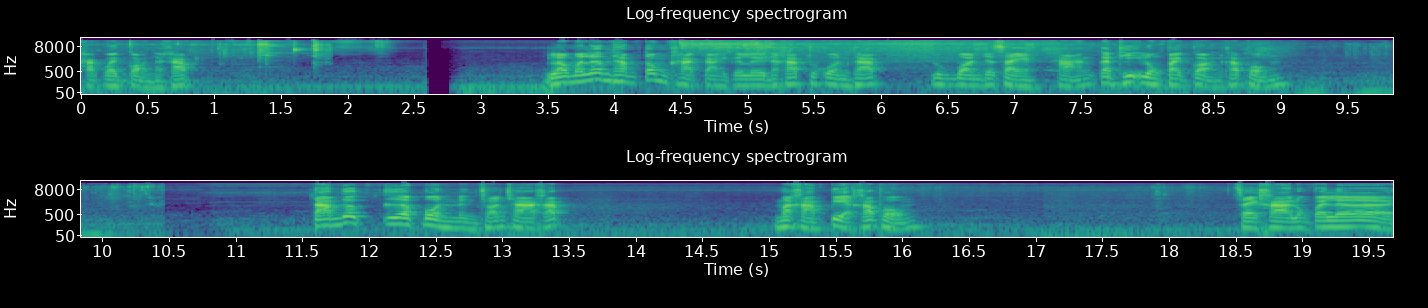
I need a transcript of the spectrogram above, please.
พักไว้ก่อนนะครับ เรามาเริ่มทำต้มข่าไก่กันเลยนะครับ ทุกคนครับลุงบอลจะใส่หางกะทิลงไปก่อนครับผม ตามด้วยเกลือป่นหนึ่งช้อนชาครับมะขามเปียกครับผม ใส่ข่าลงไปเลย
